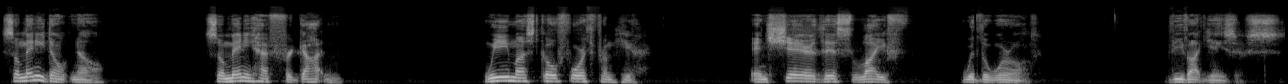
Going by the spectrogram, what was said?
So many don't know. So many have forgotten. we must go forth from here and share this life with the world. Vivat Jesus.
